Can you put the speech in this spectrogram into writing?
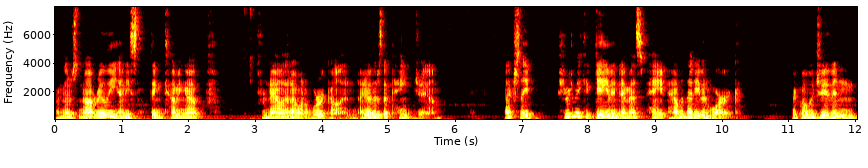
and there's not really anything coming up from now that I want to work on. I know there's the Paint Jam. Actually, if you were to make a game in MS Paint, how would that even work? Like, what would you even,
